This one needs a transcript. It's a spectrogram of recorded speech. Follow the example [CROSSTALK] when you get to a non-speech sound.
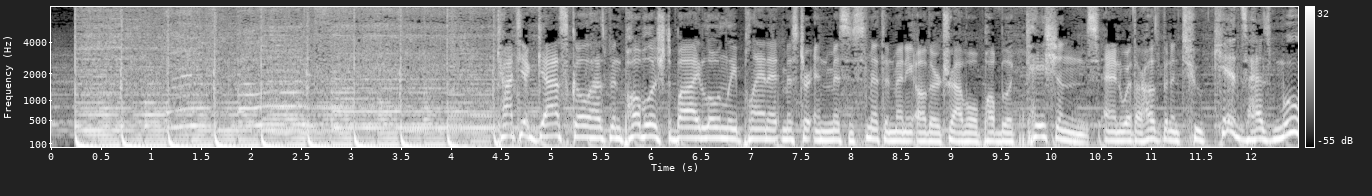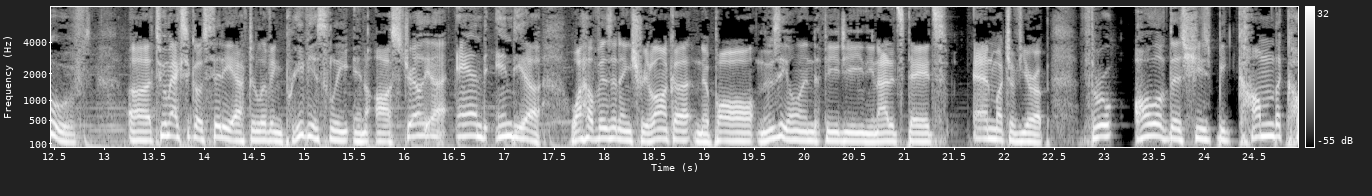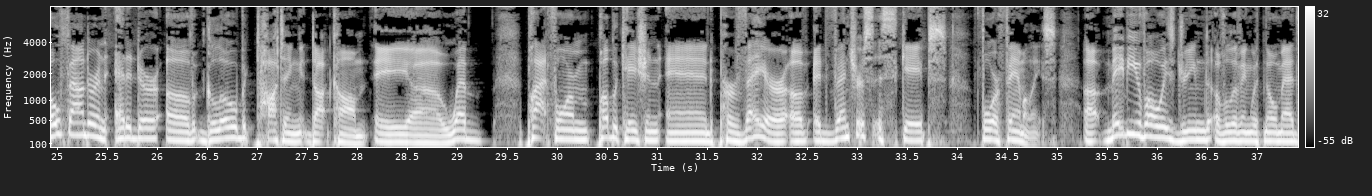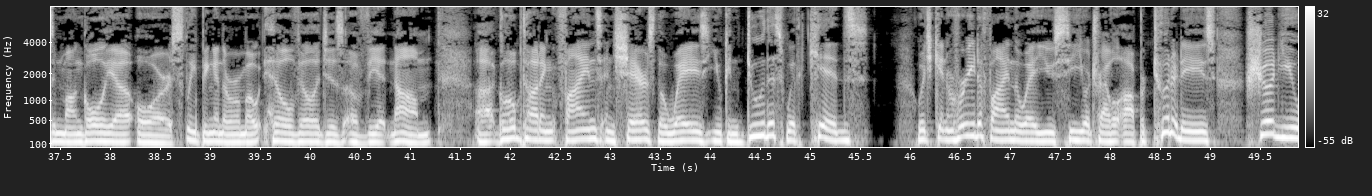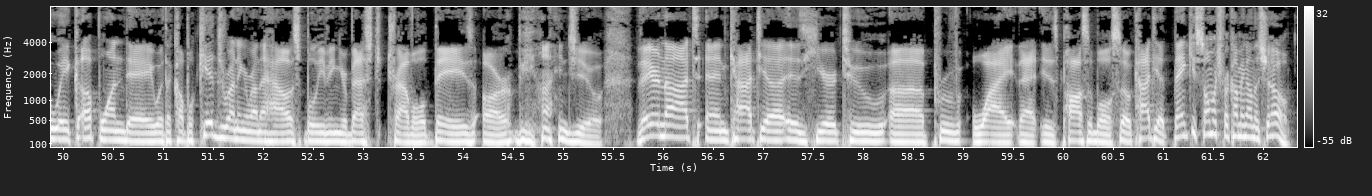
Katya Gaskell has been published by Lonely Planet, Mr. and Mrs. Smith, and many other travel publications. And with her husband and two kids, has moved uh, to Mexico City after living previously in Australia and India while visiting Sri Lanka, Nepal, New Zealand, Fiji, the United States, and much of Europe. Through all of this, she's become the co-founder and editor of globetotting.com, a uh, web platform, publication, and purveyor of adventurous escapes for families. Uh, maybe you've always dreamed of living with nomads in Mongolia or sleeping in the remote hill villages of Vietnam. Uh, Globetotting finds and shares the ways you can do this with kids which can redefine the way you see your travel opportunities should you wake up one day with a couple kids running around the house believing your best travel days are [LAUGHS] behind you. They are not, and Katya is here to uh, prove why that is possible. So, Katya, thank you so much for coming on the show.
